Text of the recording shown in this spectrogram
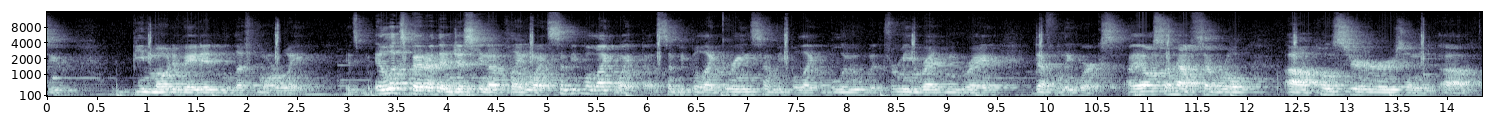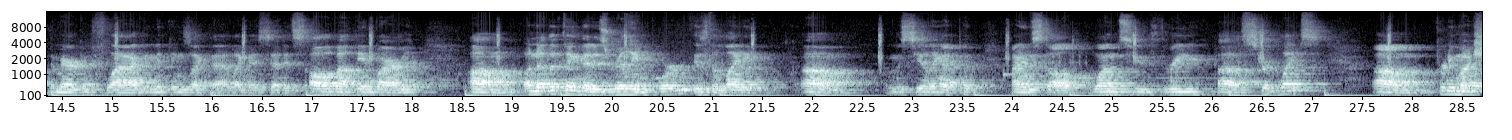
to be motivated and lift more weight. It's, it looks better than just, you know, plain white. Some people like white though. Some people like green, some people like blue, but for me, red and gray definitely works. I also have several uh, posters and uh, American flag and things like that. Like I said, it's all about the environment. Um, another thing that is really important is the lighting. Um, the ceiling, I put, I installed one, two, three uh, strip lights. Um, pretty much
